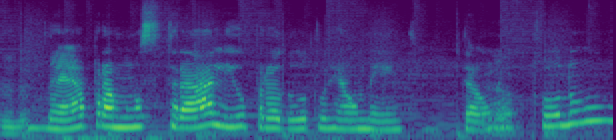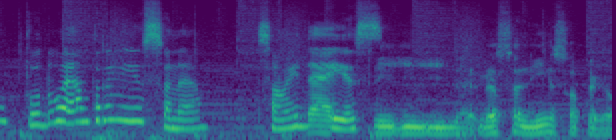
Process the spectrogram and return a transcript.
uhum. né, para mostrar ali o produto realmente. Então, é. tudo, tudo entra nisso, né? São ideias. E, e, nessa linha, só pegar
